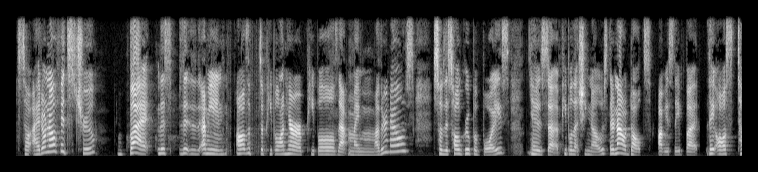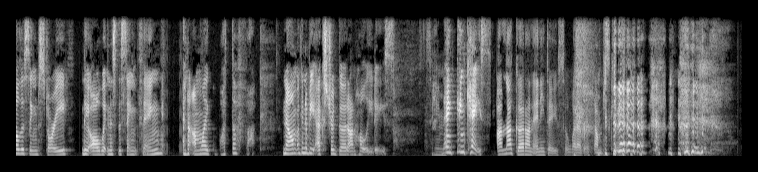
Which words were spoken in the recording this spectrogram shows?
So I don't know if it's true, but this, the, I mean, all the, the people on here are people that my mother knows. So this whole group of boys is uh, people that she knows. They're now adults, obviously, but they all tell the same story they all witnessed the same thing. And I'm like, what the fuck? Now I'm gonna be extra good on holidays. Same. In, in case. I'm not good on any day, so whatever. No, I'm just kidding.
